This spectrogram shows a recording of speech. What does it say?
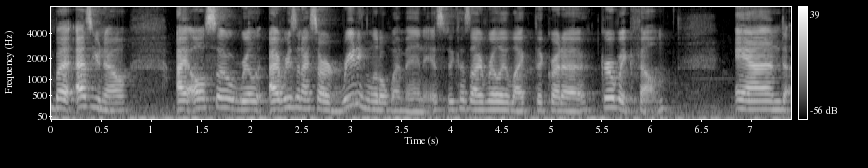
But as you know, I also really I reason I started reading Little Women is because I really liked the Greta Gerwig film. And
